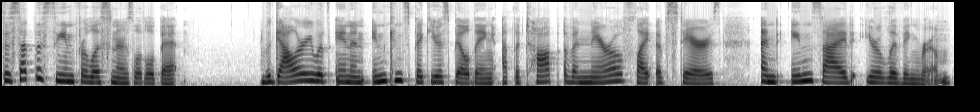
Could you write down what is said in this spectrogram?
To set the scene for listeners a little bit, the gallery was in an inconspicuous building at the top of a narrow flight of stairs and inside your living room.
